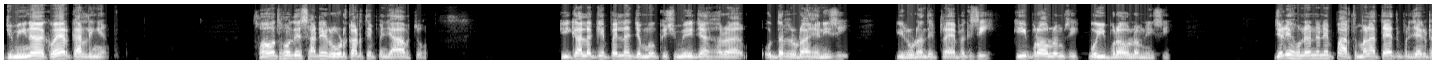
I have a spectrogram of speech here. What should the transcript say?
ਜ਼ਮੀਨਾਂ ਐਕਵਾਇਰ ਕਰ ਲਈਆਂ। ਥੋਂ ਥੋਂ ਦੇ ਸਾਡੇ ਰੋਡ ਕੱਢਤੇ ਪੰਜਾਬ ਤੋਂ ਕੀ ਗੱਲ ਅੱਗੇ ਪਹਿਲਾਂ ਜੰਮੂ ਕਸ਼ਮੀਰ ਜਾਂ ਉਧਰ ਰੋਡਾਂ ਹੈ ਨਹੀਂ ਸੀ? ਕਿ ਰੋਡਾਂ ਤੇ ਟ੍ਰੈਫਿਕ ਸੀ? ਕੀ ਪ੍ਰੋਬਲਮ ਸੀ? ਕੋਈ ਪ੍ਰੋਬਲਮ ਨਹੀਂ ਸੀ। ਜਿਹੜੇ ਹੁਣ ਇਹਨਾਂ ਨੇ ਭਾਰਤਮਾਲਾ ਤਹਿਤ ਪ੍ਰੋਜੈਕਟ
